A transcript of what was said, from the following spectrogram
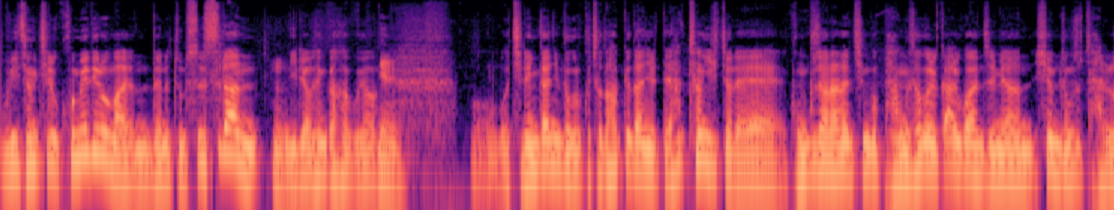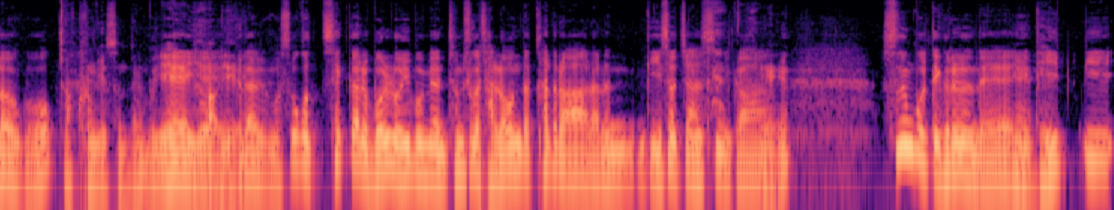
우리 정치를 코미디로 만드는 좀 쓸쓸한 음. 일이라고 생각하고요. 예. 어, 뭐 진행자님도 그렇고 저도 학교 다닐 때 학창 시절에 공부 잘하는 친구 방석을 깔고 앉으면 시험 점수 잘 나오고 아 그런 게 있었나요? 뭐 예, 예. 아, 예. 그다음에 뭐 속옷 색깔을 뭘로 입으면 점수가 잘 나온다 하더라라는 게 있었지 않습니까? 예. 수능 볼 때 그러는데 예. 이게 대입이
